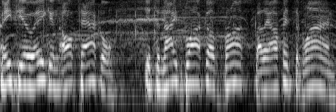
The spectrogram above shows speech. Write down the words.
Maceo Aiken off tackle. It's a nice block up front by the offensive line.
